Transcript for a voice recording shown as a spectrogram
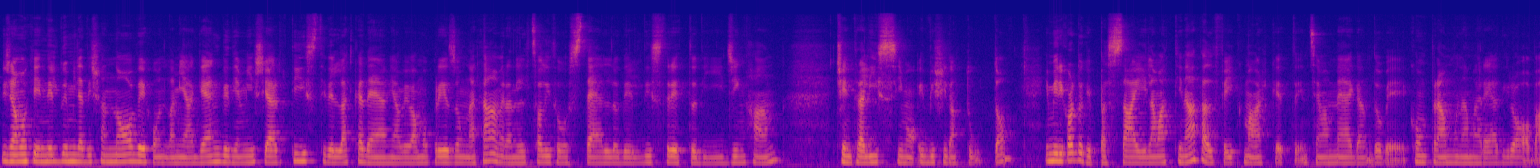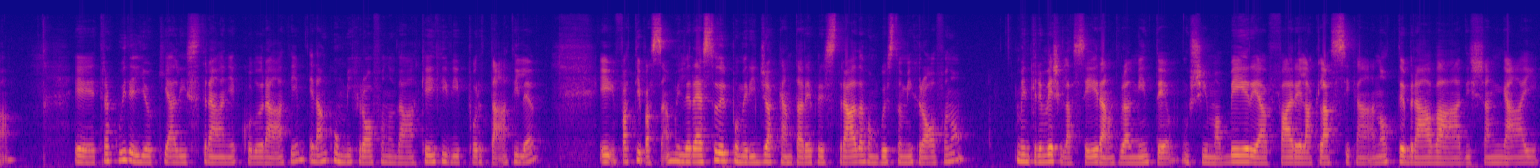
Diciamo che nel 2019 con la mia gang di amici artisti dell'Accademia avevamo preso una camera nel solito ostello del distretto di Jinghan, centralissimo e vicino a tutto e mi ricordo che passai la mattinata al fake market insieme a Megan dove comprammo una marea di roba, tra cui degli occhiali strani e colorati ed anche un microfono da KTV portatile. E infatti passammo il resto del pomeriggio a cantare per strada con questo microfono, mentre invece la sera naturalmente uscimmo a bere, a fare la classica notte brava di Shanghai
